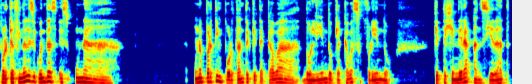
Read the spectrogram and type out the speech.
Porque a finales de cuentas es una, una parte importante que te acaba doliendo, que acaba sufriendo, que te genera ansiedad,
